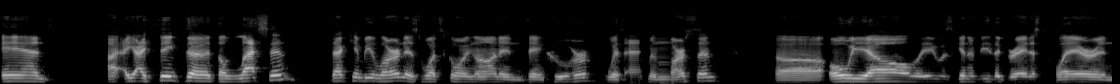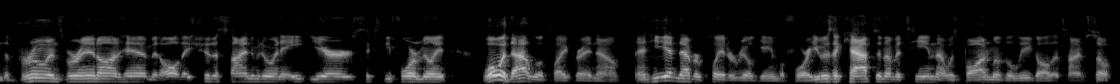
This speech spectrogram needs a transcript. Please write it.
and I, I think the the lesson that can be learned is what's going on in Vancouver with Ekman-Larsson. Uh, OEL, he was going to be the greatest player, and the Bruins were in on him, and oh, they should have signed him to an eight-year, sixty-four million what would that look like right now? And he had never played a real game before. He was a captain of a team that was bottom of the league all the time. So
